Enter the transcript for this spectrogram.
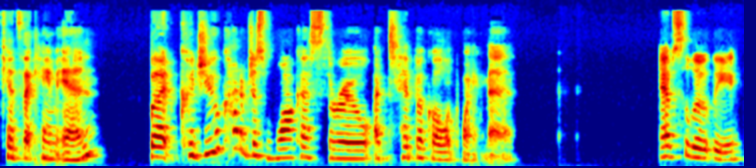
kids that came in. But could you kind of just walk us through a typical appointment? Absolutely.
